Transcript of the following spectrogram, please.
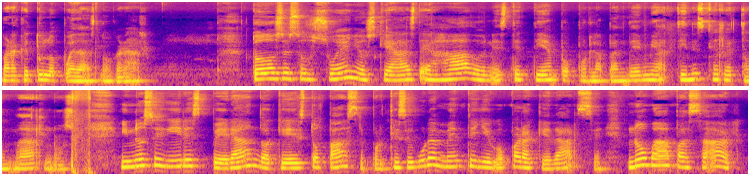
para que tú lo puedas lograr. Todos esos sueños que has dejado en este tiempo por la pandemia, tienes que retomarlos y no seguir esperando a que esto pase, porque seguramente llegó para quedarse. No va a pasar.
